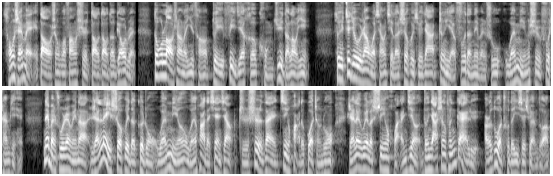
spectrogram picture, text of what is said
从审美到生活方式到道德标准，都烙上了一层对肺结核恐惧的烙印。所以这就让我想起了社会学家郑也夫的那本书《文明是副产品》。那本书认为呢，人类社会的各种文明文化的现象，只是在进化的过程中，人类为了适应环境、增加生存概率而做出的一些选择，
